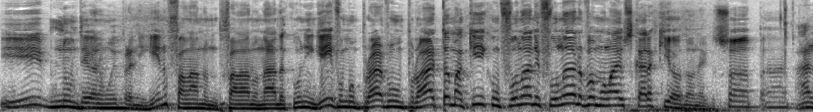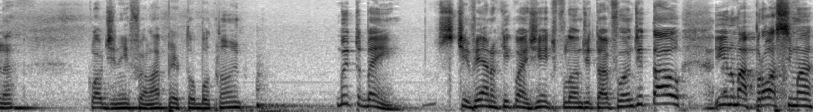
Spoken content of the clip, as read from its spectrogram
E não deram oi pra ninguém, não falaram, falaram nada com ninguém. Vamos pro ar, vamos pro ar, estamos aqui com fulano e fulano, vamos lá. E os caras aqui, ó, Dão Negro, só pá, Ah, não. Claudinei foi lá, apertou o botão e. Muito bem. Estiveram aqui com a gente, fulano de tal e fulano de tal. E numa próxima,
